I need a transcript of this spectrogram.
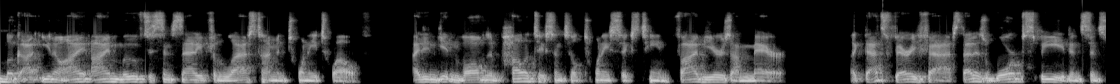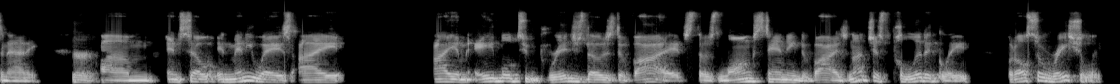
Mm-hmm. Look, I, you know, I, I moved to Cincinnati for the last time in 2012. I didn't get involved in politics until 2016. Five years, I'm mayor. Like that's very fast. That is warp speed in Cincinnati. Sure. Um, and so, in many ways, I I am able to bridge those divides, those long-standing divides, not just politically, but also racially.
